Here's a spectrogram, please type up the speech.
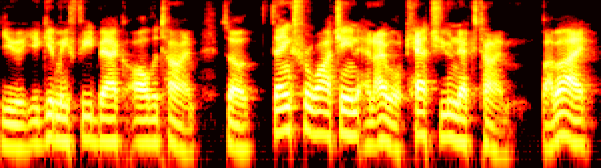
you, you give me feedback all the time. So thanks for watching and I will catch you next time. Bye-bye.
